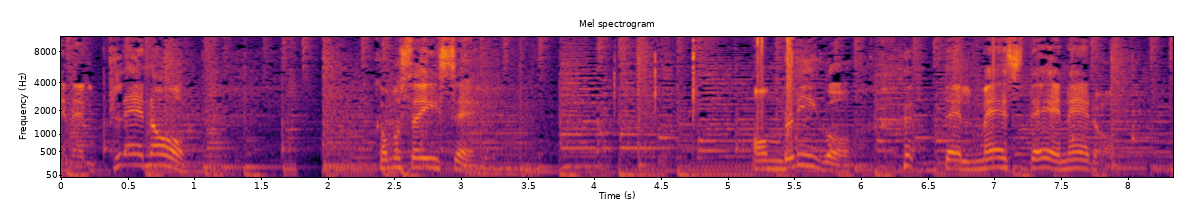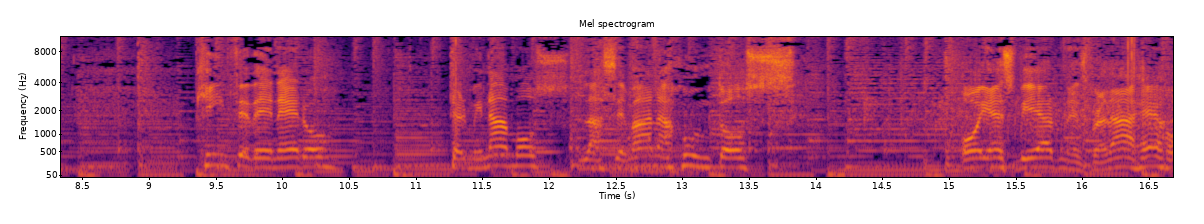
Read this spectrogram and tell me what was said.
en el pleno, ¿cómo se dice? Ombligo del mes de enero. 15 de enero, terminamos la semana juntos. Hoy es viernes, ¿verdad, Jejo?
